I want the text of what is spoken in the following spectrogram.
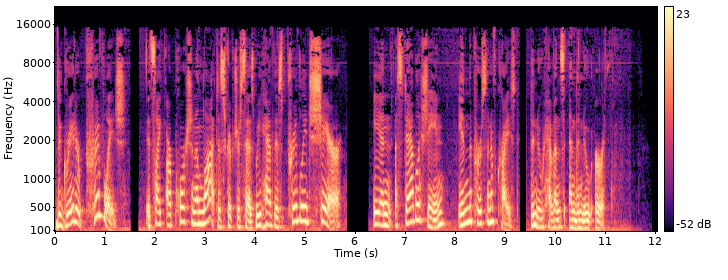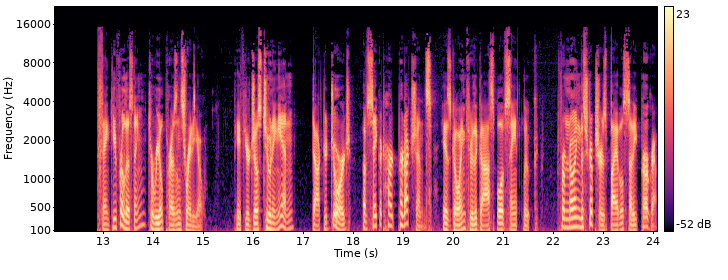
the greater privilege. It's like our portion and lot, as Scripture says. We have this privileged share in establishing in the person of Christ the new heavens and the new earth. Thank you for listening to Real Presence Radio. If you're just tuning in, Dr. George of Sacred Heart Productions is going through the Gospel of St. Luke from Knowing the Scriptures Bible Study Program.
